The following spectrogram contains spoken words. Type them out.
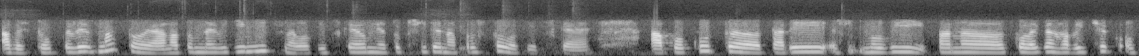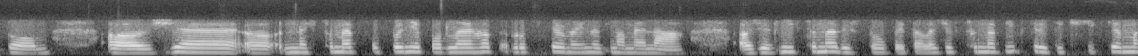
a vystoupili z NATO. Já na tom nevidím nic nelogického, mně to přijde naprosto logické. A pokud tady mluví pan kolega Havíček o tom, Eh, že eh, nechceme úplně podléhat Evropské unii, neznamená, eh, že z ní chceme vystoupit, ale že chceme být kritičtí k těm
